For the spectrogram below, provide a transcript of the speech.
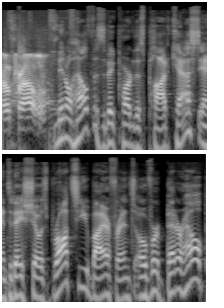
no problem. Mental health is a big part of this podcast, and today's show is brought to you by our friends over at BetterHelp.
